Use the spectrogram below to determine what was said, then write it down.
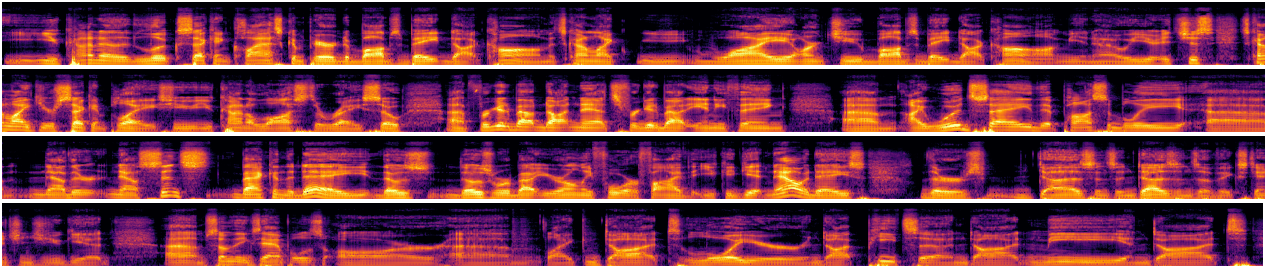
you kind of look second class compared to bobsbait.com. It's kind of like, why aren't you bobsbait.com? You know, it's just, it's kind of like your second place. You, you kind of lost the race. So uh, forget about .nets, forget about anything. Um, I would say that possibly uh, now there, now since back in the day, those, those were about your only four or five that you could get. Nowadays, there's dozens and dozens of extensions you get. Um, some of the examples are um, like dot lawyer and dot pizza and dot me and dot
